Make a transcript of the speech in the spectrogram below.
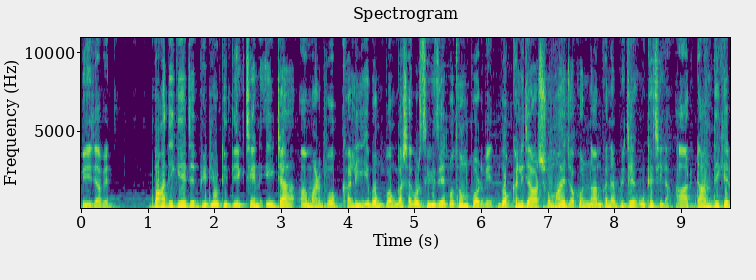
পেয়ে যাবেন। বাঁ দিকে যে ভিডিওটি দেখছেন, এইটা আমার বকখালি এবং গঙ্গাসাগর সিরিজের প্রথম পর্বে। বকখালি যাওয়ার সময় যখন নামখানা ব্রিজে উঠেছিলাম, আর ডান দিকের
